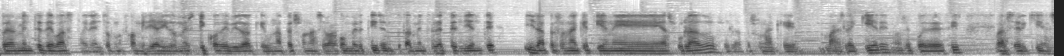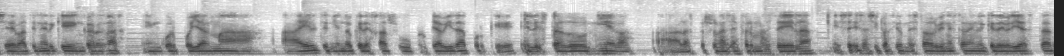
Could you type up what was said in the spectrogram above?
Realmente devasta el entorno familiar y doméstico debido a que una persona se va a convertir en totalmente dependiente y la persona que tiene a su lado, pues la persona que más le quiere, no se puede decir, va a ser quien se va a tener que encargar en cuerpo y alma a él teniendo que dejar su propia vida porque el Estado niega a las personas enfermas de ELA esa, esa situación de estado de bienestar en el que debería estar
